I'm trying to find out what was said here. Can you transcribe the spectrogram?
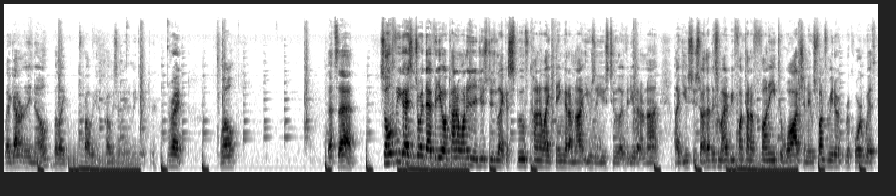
Like I don't really know, but like probably probably some anime character. All right. Well, that's that. So hopefully you guys enjoyed that video. I kind of wanted to just do like a spoof kind of like thing that I'm not usually used to, a video that I'm not like used to. So I thought this might be fun, kind of funny to watch, and it was fun for me to record with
